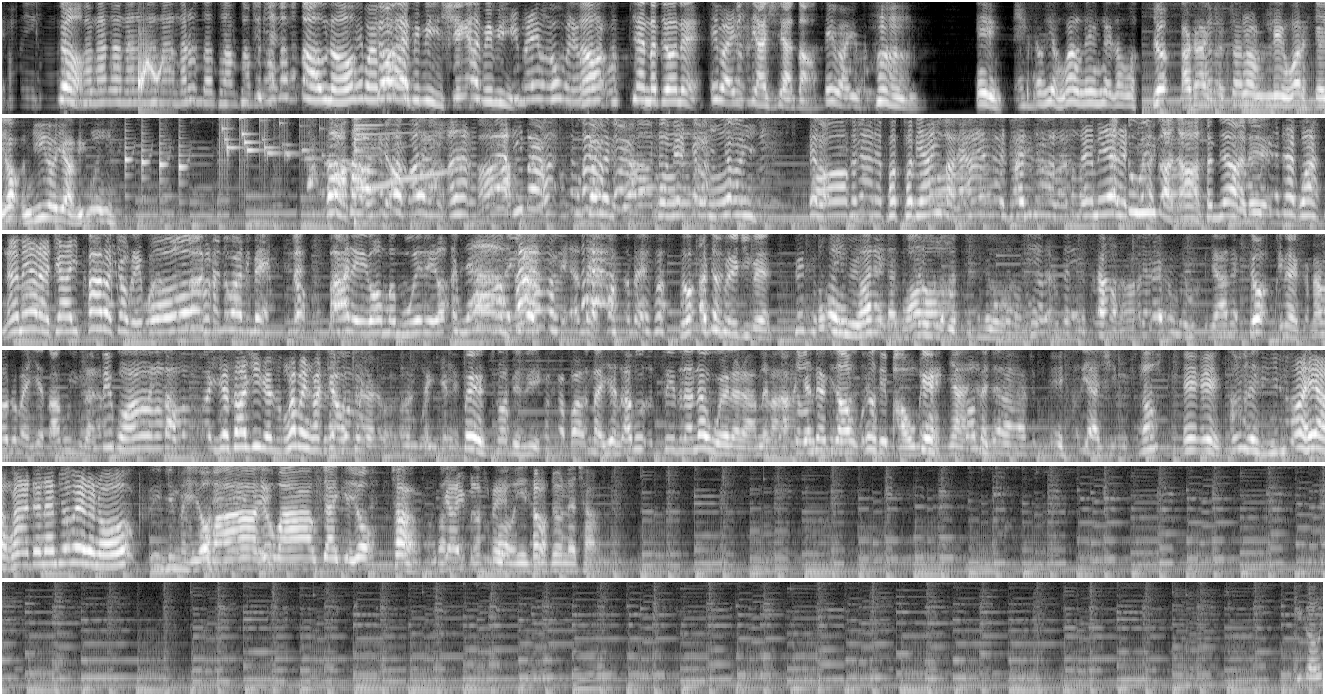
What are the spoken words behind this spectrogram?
ပြောငါငါငါငါငါတို့တော့တော့ကျွန်တော်မမပါဘူးနော်ပြောခဲ့ပြီပြီရှင်းခဲ့ပြီပြီအေးပါဟုတ်ပါနဲ့နော်ပြန်မပြောနဲ့အေးပါအေးဆရာရှိရတော့အေးပါအေးပါဟွန်းအေးတော့ရငါလည်းငှက်တော့ရော့လာခိုင်းတန်းတော့လေဝါရရောက်အကြီးတော့ရပြီဟာဟာဟာဒီပါကြောက်နေကြနော်မြေကြောက်ကြောက် ဟဲ့ပါခင်ဗျားလည်းဖဖပြားကြီးပါလားနာမည်ရတူကြီးပါလားခင်ဗျာလေတက်ကွာနာမည်ရတာကြာကြီးဖားတော့ကြောက်တယ်ကွာโอ้ကျွန်တော်ကဒီမဲ့ဘာတွေရောမမွေးတွေရောအများကြီးပဲရှိတယ်အမေအမေတော့အတူပြေကြီးပဲအိမ်ရတယ်ကွာတော့ညာနဲ့ရောဒီမဲ့ခမောက်တို့ပဲရက်သားဘူးယူလာဒီကွာရစားရှိတယ်ဆိုငါ့ဘင်ကကြောက်တယ်စိတ်ကြတယ်ပေးကျွန်တော်ပြင်စီအမေရက်သားဘူးစေတနာနဲ့ဝယ်လာတာအမေရက်တဲ့ကြောင်ဘယ်လိုစေပါဦးကဲတော့မယ်ကြာဆရာရှိနော်အေးအေးဟောဟဲ့ငါတန်းတန်းပြောခဲ့တယ်နော်ပြင်ချင်းမယ်ရောပါရောပါဦးကြိုက်ရရောချကြာကြီးမလို့ဟောရေးတော့လက်ချဒီ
